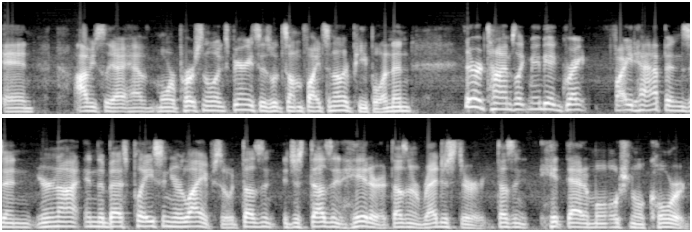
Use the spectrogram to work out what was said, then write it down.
and obviously I have more personal experiences with some fights than other people. And then there are times like maybe a great fight happens and you're not in the best place in your life, so it doesn't, it just doesn't hit or it doesn't register, it doesn't hit that emotional chord.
